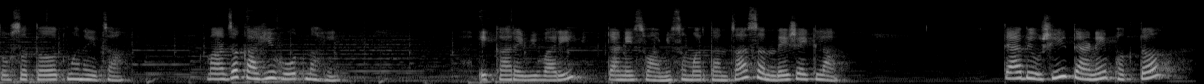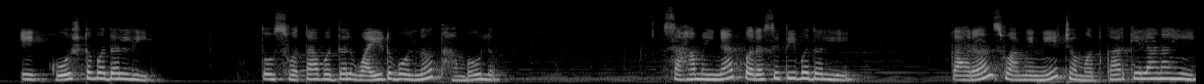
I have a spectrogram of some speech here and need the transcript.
तो सतत म्हणायचा माझं काही होत नाही. एका रविवारी त्याने स्वामी समर्थांचा संदेश ऐकला. त्या दिवशी त्याने फक्त एक गोष्ट बदलली. तो स्वतःबद्दल वाईट बोलणं थांबवलं. सहा महिन्यात परिस्थिती बदलली कारण स्वामींनी चमत्कार केला नाही.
